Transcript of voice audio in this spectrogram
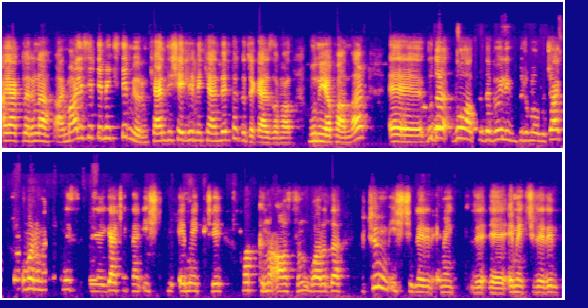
ayaklarına yani maalesef demek istemiyorum. Kendi şeylerini kendileri takacak her zaman bunu yapanlar. E, bu da bu haftada böyle bir durum olacak. Umarım herkes e, gerçekten işçi emekçi hakkını alsın. Bu arada bütün işçilerin emekli, e, emekçilerin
